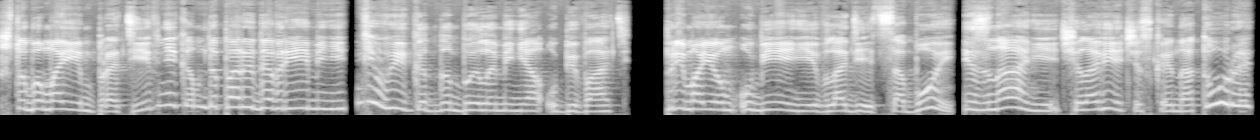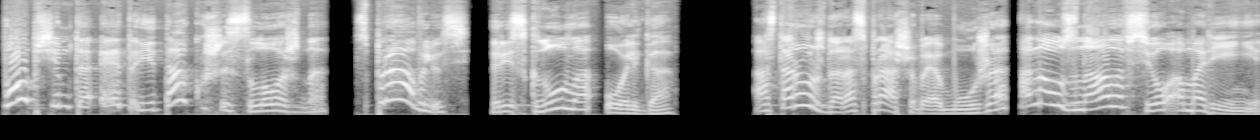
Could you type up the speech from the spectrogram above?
чтобы моим противникам до поры до времени невыгодно было меня убивать. При моем умении владеть собой и знании человеческой натуры, в общем-то, это не так уж и сложно. Справлюсь, рискнула Ольга. Осторожно расспрашивая мужа, она узнала все о Марине.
